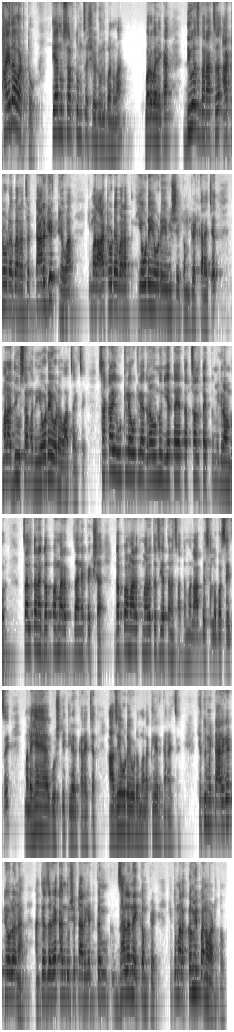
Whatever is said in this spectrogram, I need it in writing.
फायदा वाटतो. त्यानुसार तुमचं शेड्यूल बनवा. बरोबर आहे का? दिवसभराचं आठवड्याभराचं टार्गेट ठेवा की मला आठवड्याभरात एवढे एवढे विषय कंप्लीट करायचे आहेत. मला दिवसामध्ये एवढं एवढं वाचायचंय सकाळी उठल्या उठल्या ग्राउंडहून येता येता चालतायत तुम्ही ग्राउंडवर चालताना गप्पा मारत जाण्यापेक्षा गप्पा मारत मारतच येतानाच आता मला अभ्यासाला बसायचंय. मला ह्या ह्या गोष्टी क्लिअर करायच्यात आज एवढं एवढं मला क्लिअर करायचंय. हे तुम्ही टार्गेट ठेवलं ना आणि ते जर एखाद्या दिवशी टार्गेट कमी झालं नाही कंप्लीट की तुम्हाला कमीपणा वाटतो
